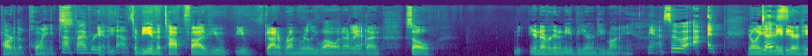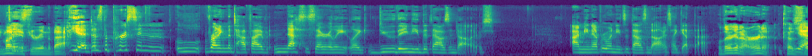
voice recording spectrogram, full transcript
part of the points. Top five, we're If getting a thousand. To be in the top 5 you you've got to run really well in every Yeah. event. So you're never going to need the guaranteed money. Yeah. So, I, You're only going to need the guaranteed money does- if you're in the back. yeah, does the person l- running the top five necessarily like? Do they need the thousand dollars? I mean, everyone needs a thousand dollars. I get that. Well, they're going to earn it because Yeah.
